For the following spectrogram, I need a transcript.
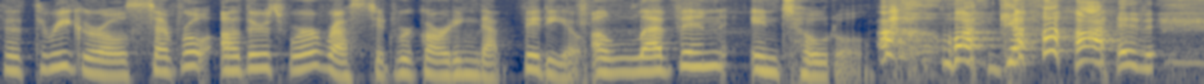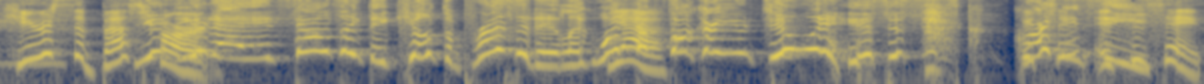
the three girls, several others were arrested regarding that video. Eleven in total. oh my god. Here's the best You, you, part. it sounds like they killed the president. Like, what Yeah. the fuck are you doing? This is crazy. in- it's insane.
